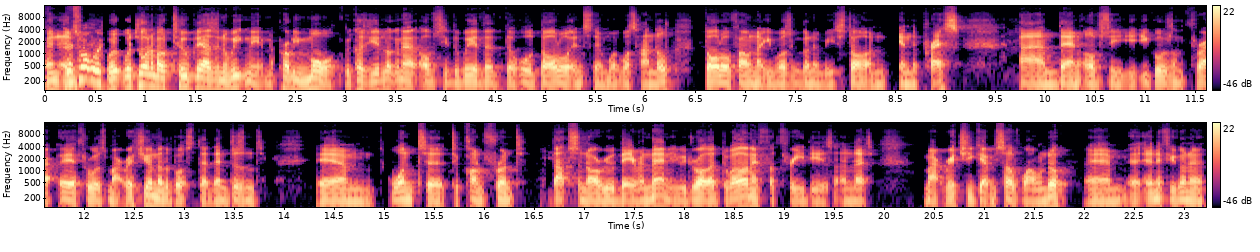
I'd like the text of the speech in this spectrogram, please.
And, That's and what we're- we're, we're talking about two players in a week, mate. Probably more because you're looking at obviously the way the, the whole Dolo incident was handled. Dolo found that he wasn't going to be starting in the press, and then obviously he- he goes and thra- uh, throws Matt Ritchie under the bus. That then doesn't um, want to to confront that scenario there and then. He would rather dwell on it for three days and let Matt Ritchie get himself wound up. Um, and if you're going to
